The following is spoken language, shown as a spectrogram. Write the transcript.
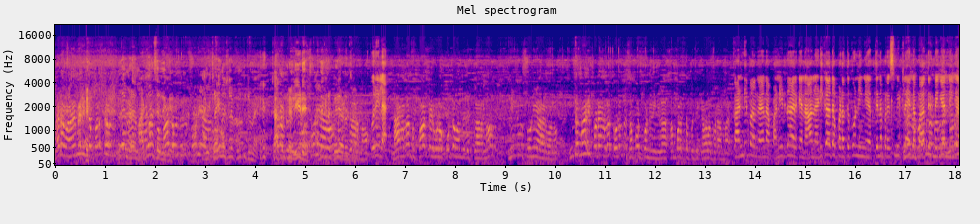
மேடம் அதே மாதிரி இந்த படத்தை வந்து இல்ல மேடம் அட்வான்ஸ் பார்க்க இருக்கு. வந்தது சோனியா. அது கிளைமேக்ஸ்ல கொடுத்துட்டுமே. சாப்பிட்டு லீடு அதுக்கு பெரிய அட்வான்ஸ் புரியல. இப்போ இவ்வளவு கூட்டம் வந்ததுக்கு காரணம் நீங்களும் சோனியா ஆர்வணும் இந்த மாதிரி படங்களை தொடர்ந்து சப்போர்ட் பண்ணுவீங்களா சம்பளத்தை பத்தி கவலைப்படாம. கண்டிப்பாங்க நான் பண்ணிட்டு தான் இருக்கேன். நான் நடிக்காத படத்துக்கும் நீங்க எத்தனை பிரஸ் மீட்ல என்ன பாத்திருப்பீங்கன்னு நீங்க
